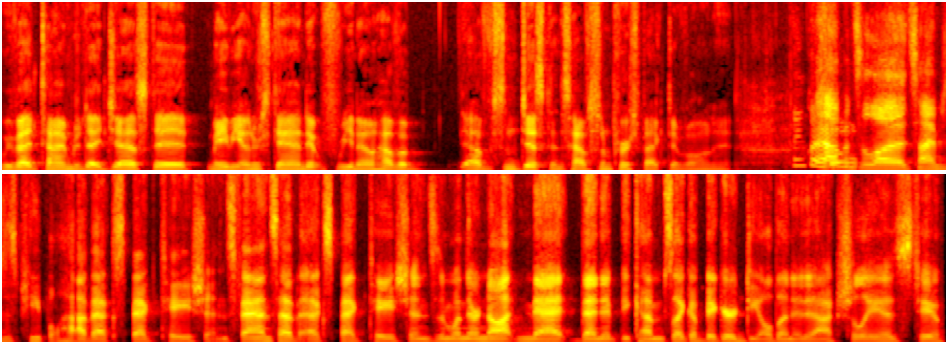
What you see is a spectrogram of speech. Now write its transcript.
we've had time to digest it maybe understand it you know have a have some distance have some perspective on it I think what happens a lot of times is people have expectations. Fans have expectations, and when they're not met, then it becomes like a bigger deal than it actually is, too.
